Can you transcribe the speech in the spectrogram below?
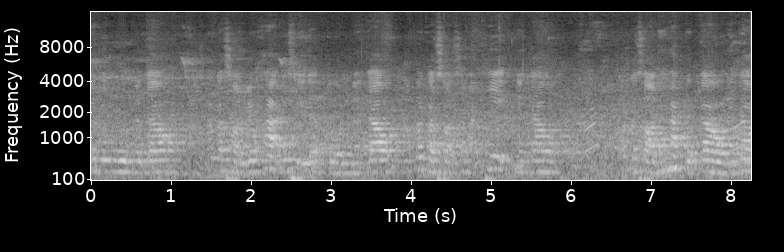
กระดูกกับเจ้าแล้วก็สอนโยคะฤาษีเดินตนนะเจ้าแล้วก็สอนสมาธินะเจ้าก็สอนให้หักตัวเก่าในเจ้า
